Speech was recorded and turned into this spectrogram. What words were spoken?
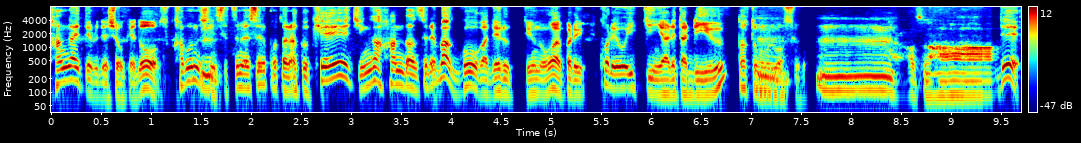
考えてるでしょうけど、株主に説明することなく、経営陣が判断すれば GO が出るっていうのが、やっぱりこれを一気にやれた理由だと思いますよ。うーんな。るほどなで、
